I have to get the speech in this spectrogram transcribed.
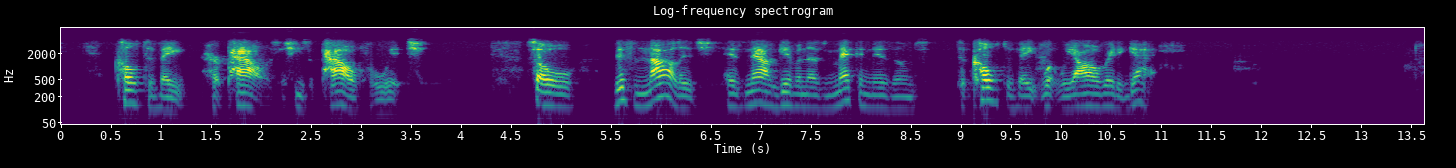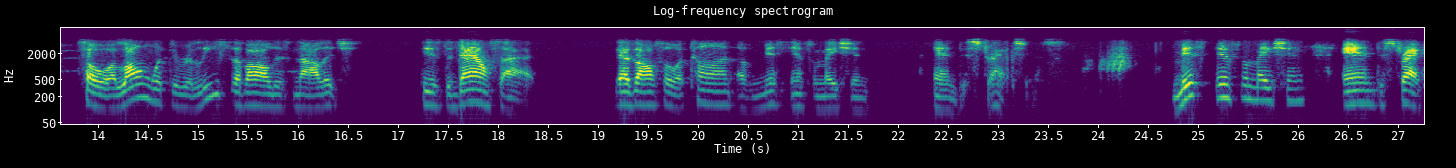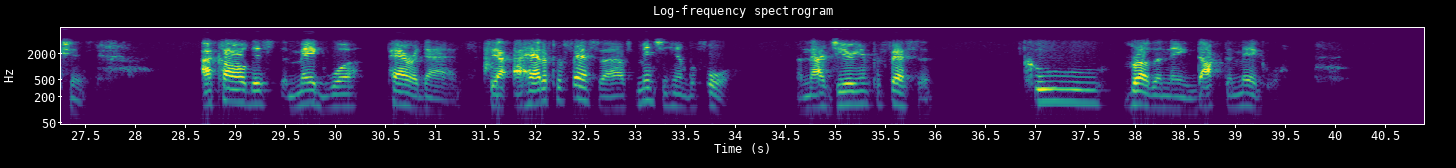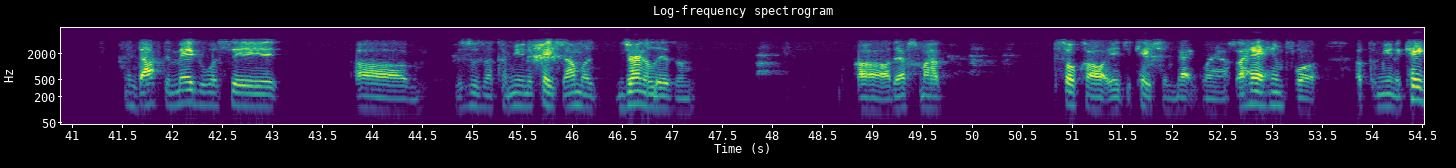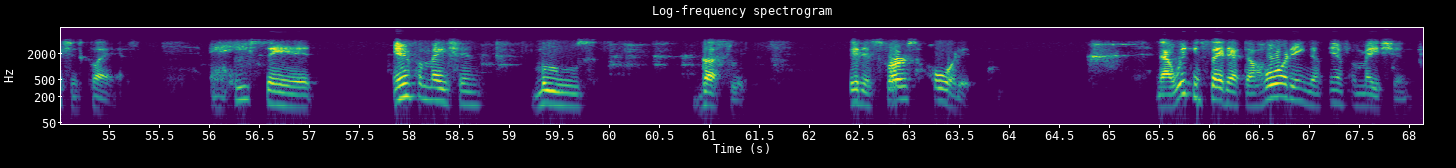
cultivate her powers. She's a powerful witch. So this knowledge has now given us mechanisms to cultivate what we already got. So, along with the release of all this knowledge, is the downside. There's also a ton of misinformation and distractions. Misinformation and distractions. I call this the Megwa paradigm. See, I, I had a professor, I've mentioned him before a Nigerian professor, cool brother named Dr. Megwa. And Dr. Megwa said, um, this was a communication. I'm a journalism. Uh, that's my so-called education background. So I had him for a communications class, and he said, information moves thusly. It is first hoarded now, we can say that the hoarding of information,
